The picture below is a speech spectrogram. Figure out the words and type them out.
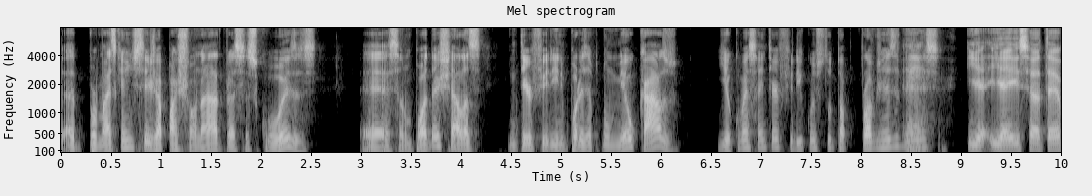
é, por mais que a gente seja apaixonado por essas coisas, é, você não pode deixar elas interferirem, por exemplo, no meu caso, e eu começar a interferir com o Instituto à Prova de Residência. E, e aí, isso eu até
